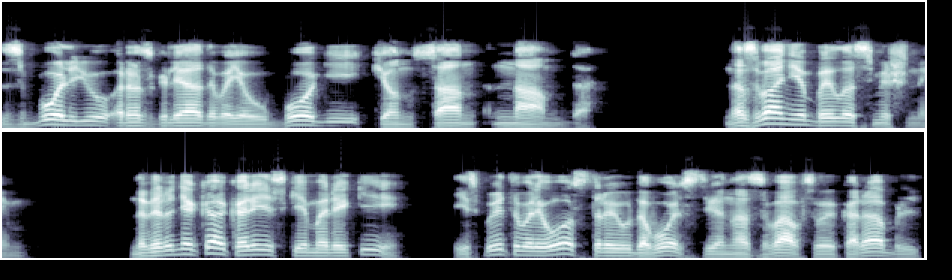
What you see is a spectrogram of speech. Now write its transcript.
с болью разглядывая убогий Кёнсан Намда. Название было смешным. Наверняка корейские моряки испытывали острое удовольствие, назвав свой корабль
